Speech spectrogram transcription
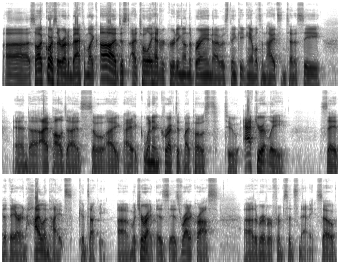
Uh, so of course I wrote him back. I'm like, oh, I just I totally had recruiting on the brain. I was thinking Hamilton Heights in Tennessee, and uh, I apologize. So I I went and corrected my post to accurately say that they are in Highland Heights, Kentucky, um, which you're right is is right across uh, the river from Cincinnati. So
